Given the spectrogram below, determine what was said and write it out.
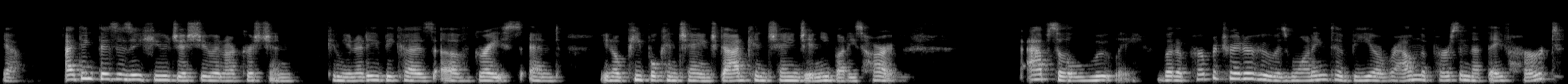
Yeah. I think this is a huge issue in our Christian community because of grace and you know people can change god can change anybody's heart Absolutely. But a perpetrator who is wanting to be around the person that they've hurt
